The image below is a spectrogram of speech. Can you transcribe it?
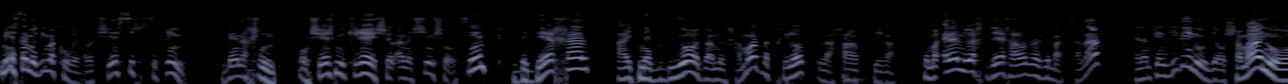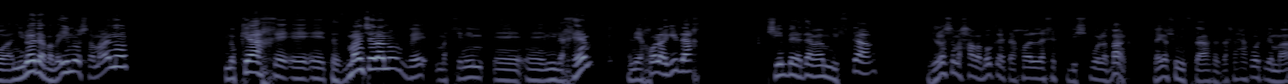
מי הסתם יודעים מה קורה, אבל כשיש סכסוכים בין אחים, או שיש מקרה של אנשים שעושים, בדרך כלל ההתנגדויות והמלחמות מתחילות לאחר פטירה. כלומר, אין לנו איך דרך לעלות על זה בהתחלה, אלא אם כן גילינו את זה, או שמענו, או אני לא יודע, אבל אם לא שמענו, לוקח אה, אה, את הזמן שלנו ומתחילים אה, אה, להילחם. אני יכול להגיד לך, שאם בן אדם היום נפטר, זה לא שמחר בבוקר אתה יכול ללכת בשמו לבנק. ברגע שהוא נפטר, אתה צריך לחכות למה?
